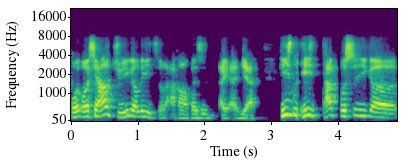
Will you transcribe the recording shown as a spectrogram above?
我我想要举一个例子啦，哈，可是哎呀呀，he's he 他不是一个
